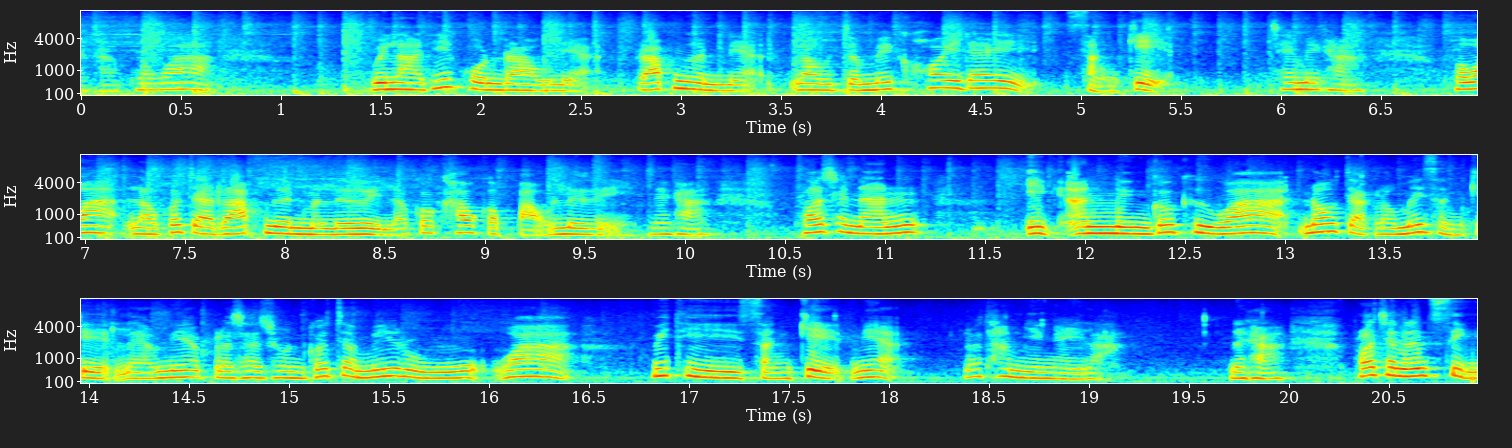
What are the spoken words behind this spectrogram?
นะคะเพราะว่าเวลาที่คนเราเนี่ยรับเงินเนี่ยเราจะไม่ค่อยได้สังเกตใช่ไหมคะ เพราะว่าเราก็จะรับเงินมาเลย แล้วก็เข้ากระเป๋าเลยนะคะ เพราะฉะนั้นอีกอันหนึ่งก็คือว่านอกจากเราไม่สังเกตแล้วเนี่ยประชาชนก็จะไม่รู้ว่าวิธีสังเกตเนี่ยแล้วทำยังไงล่ะ นะคะเพราะฉะนั้นสิ่ง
